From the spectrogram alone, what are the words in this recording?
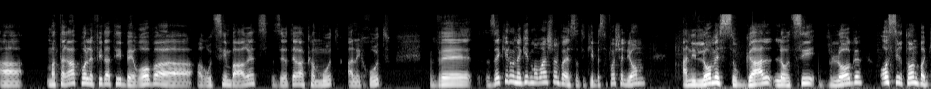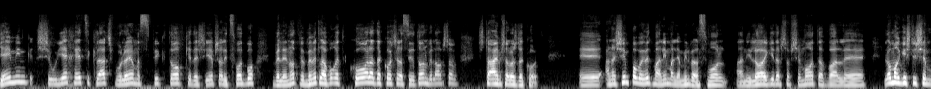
המטרה פה, לפי דעתי, ברוב הערוצים בארץ, זה יותר הכמות על איכות, וזה כאילו, נגיד, ממש מבאס אותי, כי בסופו של יום, אני לא מסוגל להוציא ולוג או סרטון בגיימינג שהוא יהיה חצי קלאץ' והוא לא יהיה מספיק טוב כדי שיהיה אפשר לצפות בו וליהנות ובאמת לעבור את כל הדקות של הסרטון ולא עכשיו 2-3 דקות. אה, אנשים פה באמת מעלים על ימין ועל שמאל, אני לא אגיד עכשיו שמות, אבל אה, לא מרגיש לי שהם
